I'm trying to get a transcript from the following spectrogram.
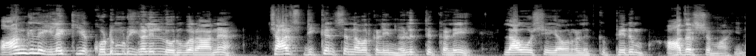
ஆங்கில இலக்கிய கொடுமுடிகளில் ஒருவரான சார்ல்ஸ் டிக்கன்சன் அவர்களின் எழுத்துக்களே லாவோஷே அவர்களுக்கு பெரும் ஆதர்சமாகின.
